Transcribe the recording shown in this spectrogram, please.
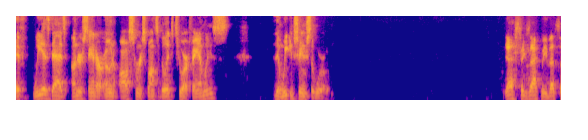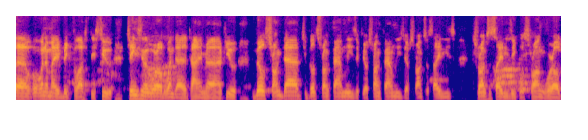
if we as dads understand our own awesome responsibility to our families, then we can change the world. Yes, exactly. That's uh, one of my big philosophies too. Changing the world one day at a time. Uh, if you build strong dads, you build strong families. If you have strong families, you have strong societies. Strong societies equal strong world.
